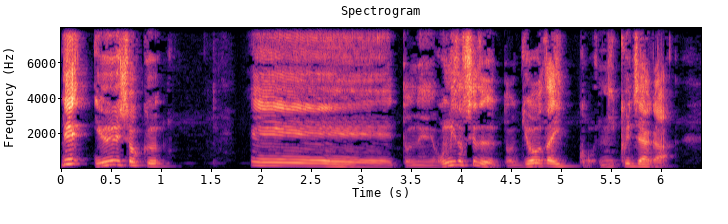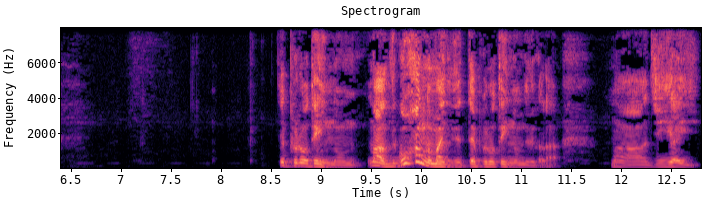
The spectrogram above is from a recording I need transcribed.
で、夕食。えーっとね、お味噌汁と餃子1個、肉じゃが。で、プロテイン飲ん、まあ、ご飯の前に絶対プロテイン飲んでるから、まあ、GI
